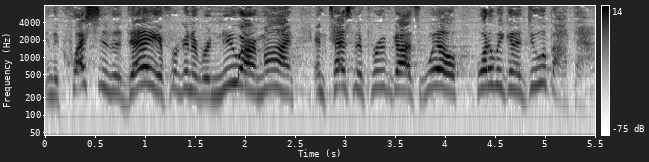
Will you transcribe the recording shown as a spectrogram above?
And the question of the day, if we're going to renew our mind and test and approve God's will, what are we going to do about that?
